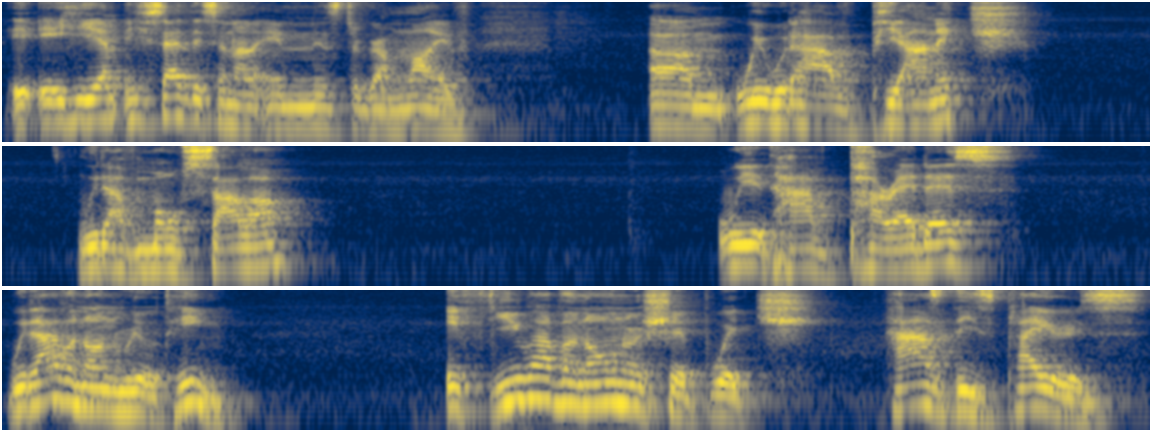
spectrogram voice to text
He, he, he said this in an Instagram live. Um, we would have Pjanic, We'd have Mo Salah. We'd have Paredes. We'd have an unreal team. If you have an ownership which has these players,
